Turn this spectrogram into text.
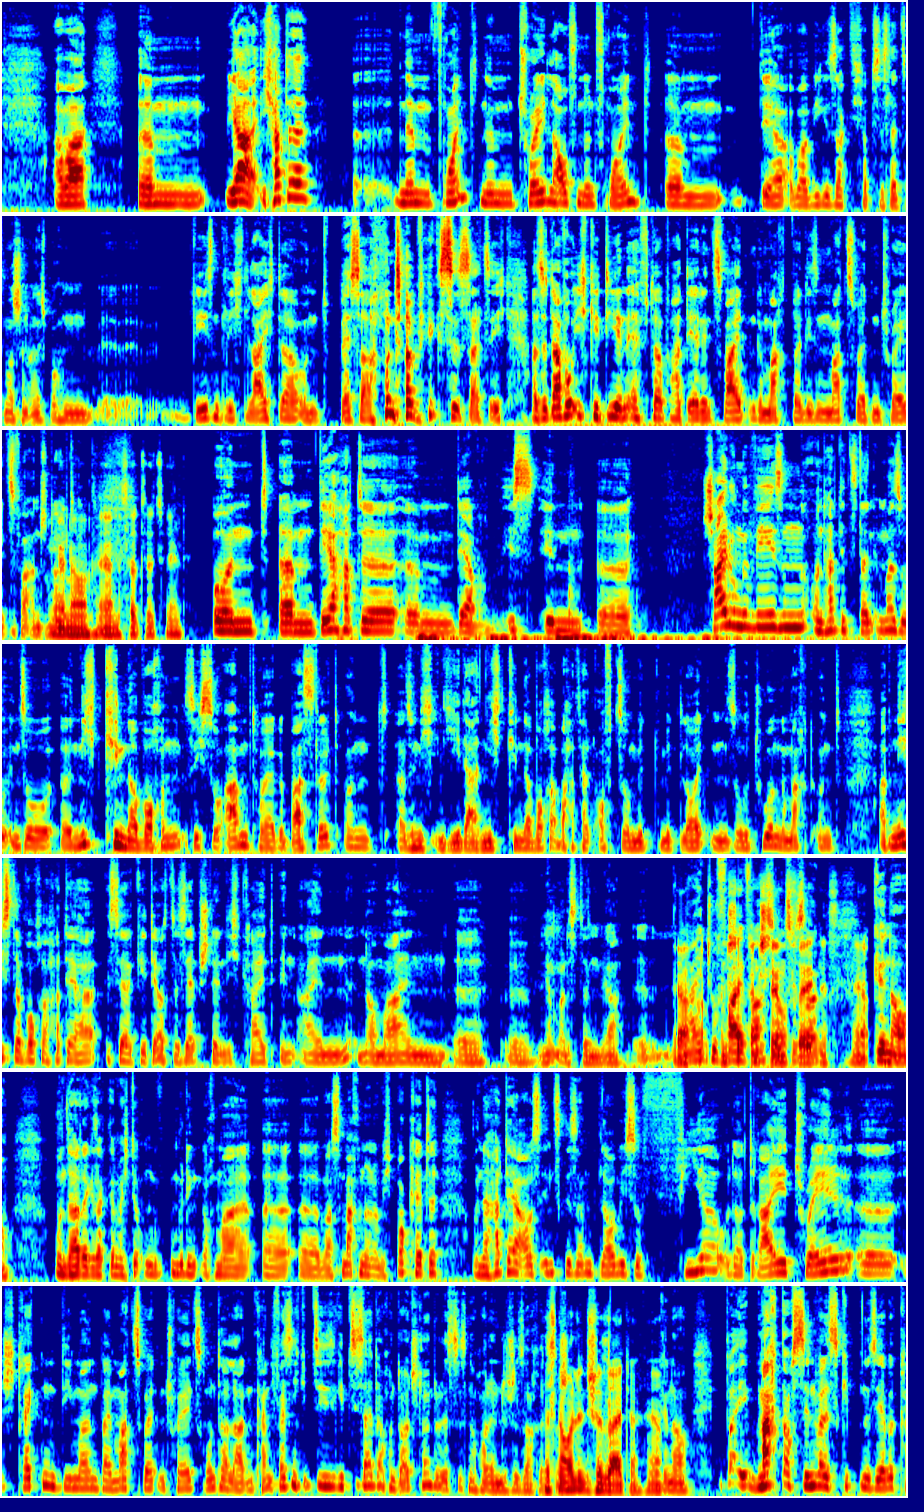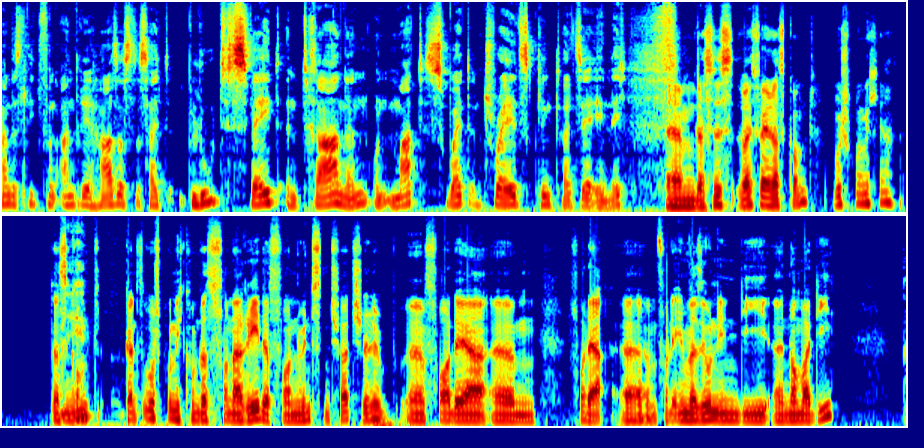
Aber ähm, ja, ich hatte äh, einem Freund, einem Trail laufenden Freund, ähm, der aber, wie gesagt, ich habe es das letzte Mal schon angesprochen, äh, wesentlich leichter und besser unterwegs ist als ich. Also da, wo ich gedNF't habe, hat er den zweiten gemacht bei diesen Mud Sweat and Trails Veranstaltungen. Genau, ja, das hat sie erzählt. Und ähm, der hatte, ähm, der ist in äh, Scheidung gewesen und hat jetzt dann immer so in so äh, Nicht-Kinderwochen sich so Abenteuer gebastelt und also nicht in jeder Nicht-Kinderwoche, aber hat halt oft so mit, mit Leuten so Touren gemacht und ab nächster Woche hat er, ist er, geht er aus der Selbstständigkeit in einen normalen, äh, äh, wie nennt man das denn? Ja, äh, Ja, 9 to Anst- 5 sozusagen. Ja. Genau. Und da hat er gesagt, er möchte un unbedingt noch mal äh, äh, was machen und ob ich Bock hätte. Und da hat er aus insgesamt, glaube ich, so vier oder drei Trail-Strecken, die man bei Mud Sweat and Trails runterladen kann. Ich weiß nicht, gibt es die, gibt's die Seite auch in Deutschland oder ist das eine holländische Sache? Das ist eine holländische Seite, ja. Genau. Macht auch Sinn, weil es gibt ein sehr bekanntes Lied von André Hasers, das heißt Blut, Sweat and Tranen und Mud, Sweat and Trails klingt halt sehr ähnlich. Ähm, das ist, weißt du, wer das kommt? Ursprünglich ja? Das Nee. kommt, ganz ursprünglich kommt das von einer Rede von Winston Churchill äh, vor der, ähm, vor der, äh, vor der Invasion in die äh, Normandie.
